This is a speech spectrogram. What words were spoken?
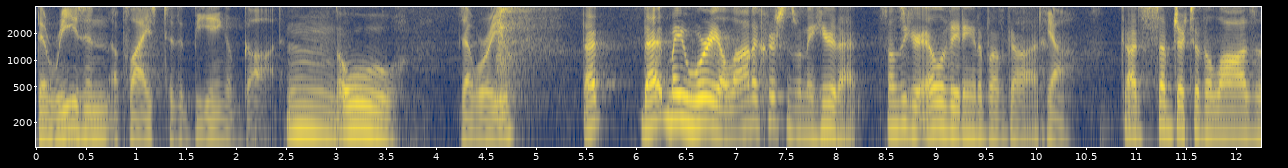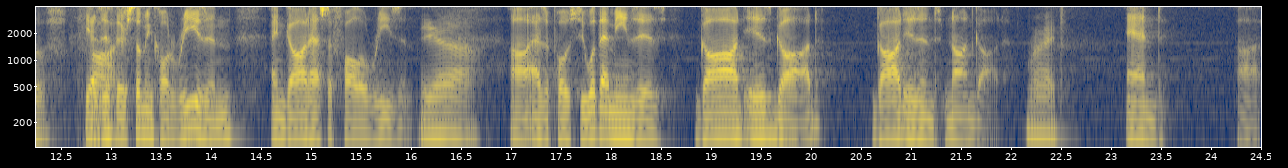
That reason applies to the being of God. Mm, oh, Does that worry you? that that may worry a lot of Christians when they hear that. Sounds like you're elevating it above God. Yeah. God's subject to the laws of Yeah, as if there's something called reason, and God has to follow reason. Yeah. uh, as opposed to what that means is God is God, God isn't non God. Right. And uh,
